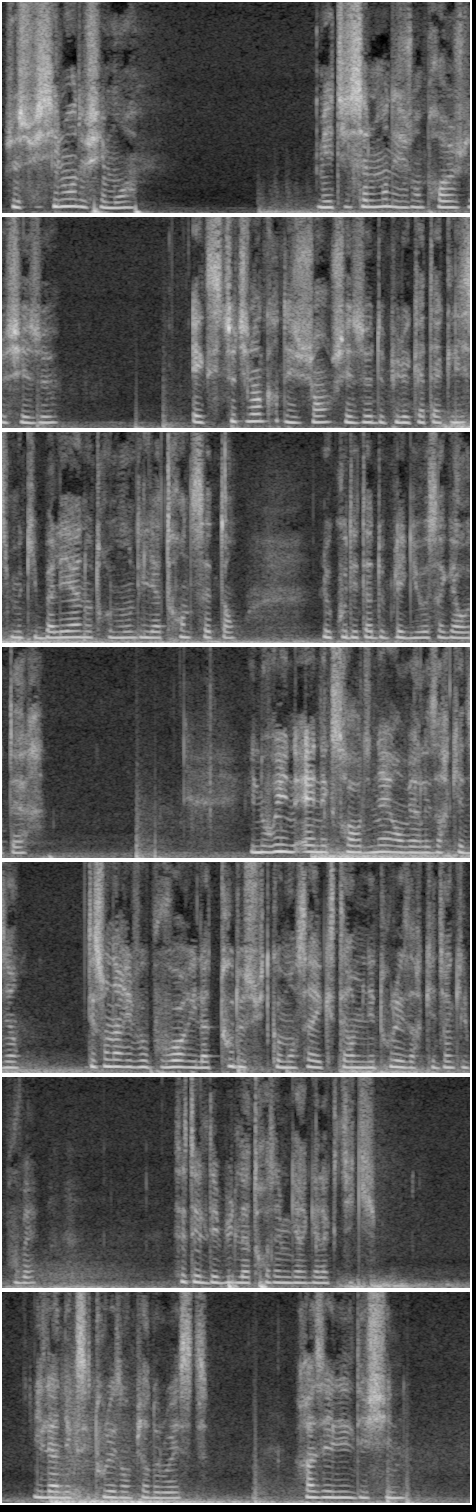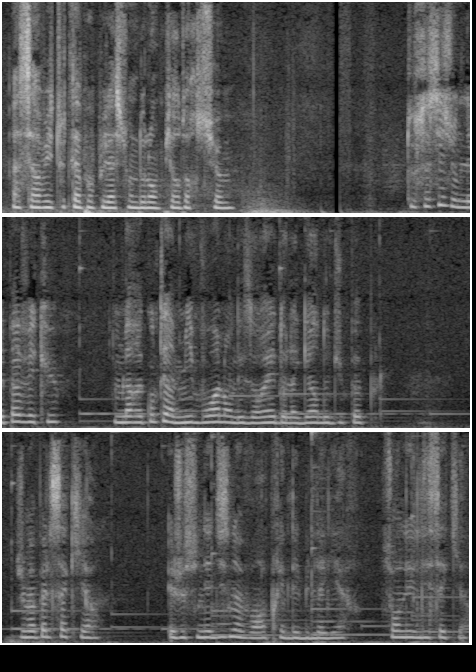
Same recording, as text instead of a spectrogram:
Je suis si loin de chez moi. Mais est-il seulement des gens proches de chez eux? Existe-t-il encore des gens chez eux depuis le cataclysme qui balaya notre monde il y a 37 ans, le coup d'état de Plégios à Il nourrit une haine extraordinaire envers les Arcadiens. Dès son arrivée au pouvoir, il a tout de suite commencé à exterminer tous les Arcadiens qu'il pouvait. C'était le début de la Troisième Guerre galactique. Il a annexé tous les empires de l'Ouest, rasé l'île des Chines, servi toute la population de l'Empire d'Ortium. Tout ceci, je ne l'ai pas vécu. On me l'a raconté à mi-voix dans des oreilles de la garde du peuple. Je m'appelle Sakia, et je suis né 19 ans après le début de la guerre, sur l'île d'Isekia.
